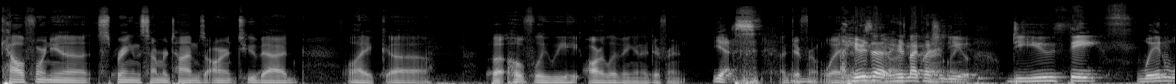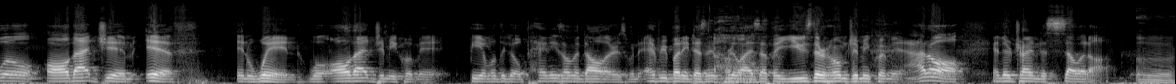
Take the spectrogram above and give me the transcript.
california spring and summer times aren't too bad like uh but hopefully we are living in a different yes. a different way Here's a here's my question currently. to you. Do you think when will all that gym, if and when will all that gym equipment be able to go pennies on the dollars when everybody doesn't realize Oh. that they use their home gym equipment at all and they're trying to sell it off? uh,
